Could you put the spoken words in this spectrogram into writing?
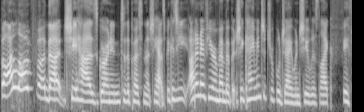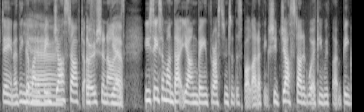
But I love uh, that she has grown into the person that she has because you, I don't know if you remember, but she came into Triple J when she was like 15. I think it might have been just after The Ocean Eyes. yeah. You see someone that young being thrust into the spotlight. I think she just started working with like big,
